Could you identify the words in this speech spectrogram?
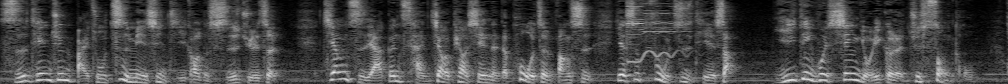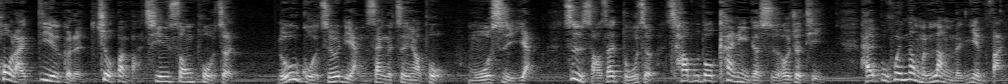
石天君摆出致命性极高的十绝阵，姜子牙跟惨叫票仙人的破阵方式也是复制贴上，一定会先有一个人去送头。后来第二个人就办法轻松破阵。如果只有两三个阵要破，模式一样，至少在读者差不多看腻的时候就停，还不会那么让人厌烦。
